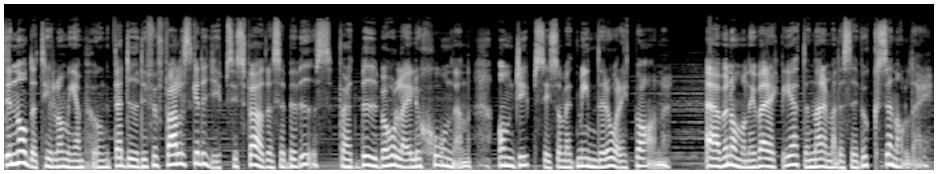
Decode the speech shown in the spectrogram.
Det nådde till och med en punkt där Didi förfalskade Gypsys födelsebevis för att bibehålla illusionen om Gypsy som ett minderårigt barn. Även om hon i verkligheten närmade sig vuxen ålder.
